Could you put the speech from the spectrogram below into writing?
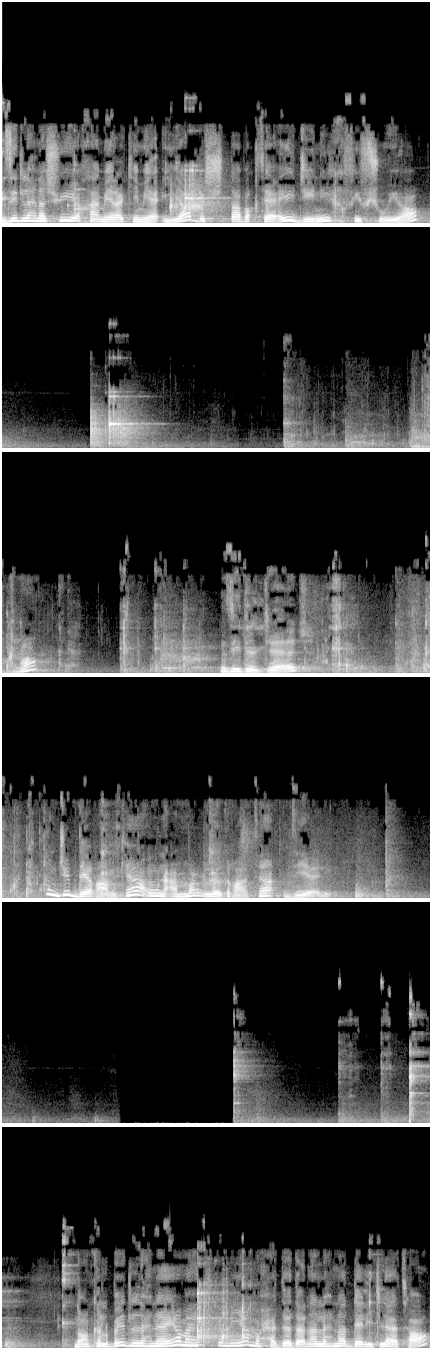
نزيد لهنا شوية خميرة كيميائية باش الطبق تاعي يجيني خفيف شوية. voilà نزيد الدجاج ونجيب des ramequins ونعمر لو ديالي. donc البيض لهنايا ماهيش كمية محددة. أنا لهنا دالي ثلاثة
